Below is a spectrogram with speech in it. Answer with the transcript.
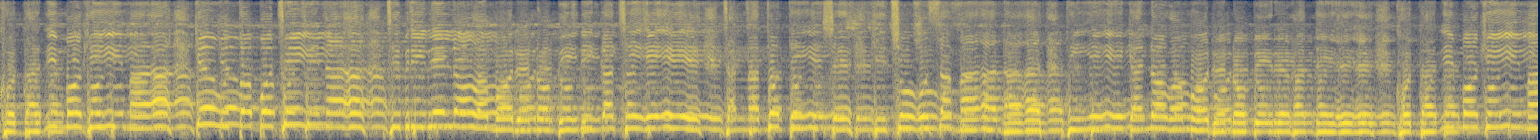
খোদার মহিমা তো বোঝে না জিবরিল নবীর কাছে। জান্নাত সে কিছু সামানাত দিয়ে গেল মোর নবীর হাতে। খোদার মহিমা,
